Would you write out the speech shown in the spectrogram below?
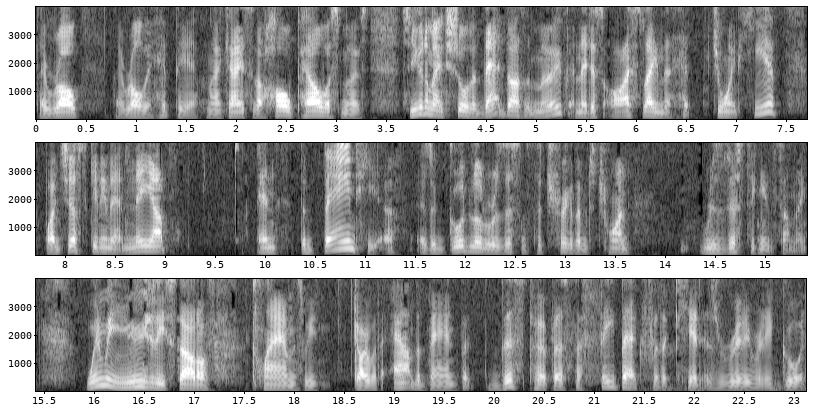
they roll they roll their hip here, okay? So the whole pelvis moves. So you're gonna make sure that that doesn't move and they're just isolating the hip joint here by just getting that knee up. And the band here is a good little resistance to trigger them to try and resist against something. When we usually start off clams, we go without the band, but this purpose, the feedback for the kid is really, really good.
